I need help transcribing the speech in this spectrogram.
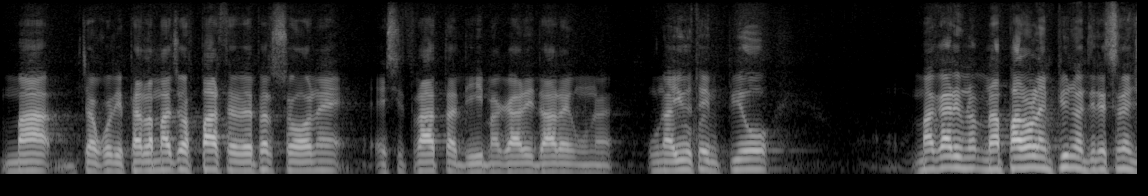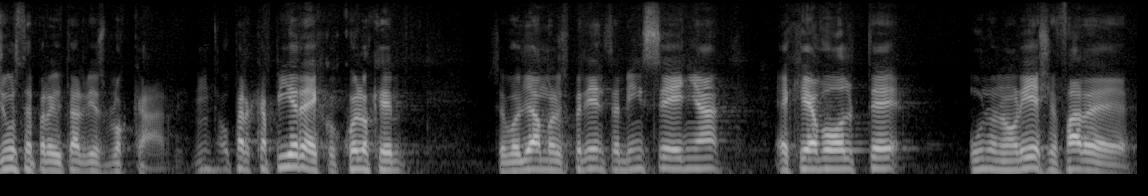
ma diciamo, per la maggior parte delle persone eh, si tratta di magari dare un, un aiuto in più magari una, una, parola in più nella direzione giusta per aiutarvi a sbloccarvi, hm? o per capire, ecco, quello che, se vogliamo, l'esperienza mi insegna, è che a volte uno non riesce a fare,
